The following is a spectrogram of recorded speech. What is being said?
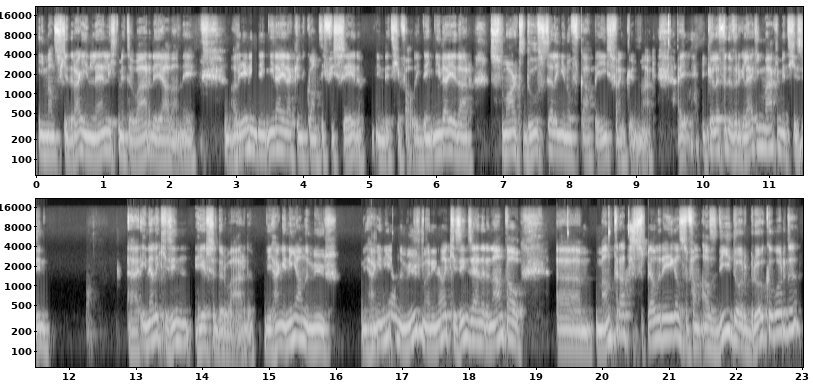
iemands gedrag in lijn ligt met de waarde, ja dan nee. Alleen ik denk niet dat je dat kunt kwantificeren in dit geval. Ik denk niet dat je daar smart doelstellingen of KPI's van kunt maken. Ik wil even de vergelijking maken met gezin. In elk gezin heersen er waarden. Die hangen niet aan de muur. Die hangen niet aan de muur, maar in elk gezin zijn er een aantal um, mantra's, spelregels, van als die doorbroken worden,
